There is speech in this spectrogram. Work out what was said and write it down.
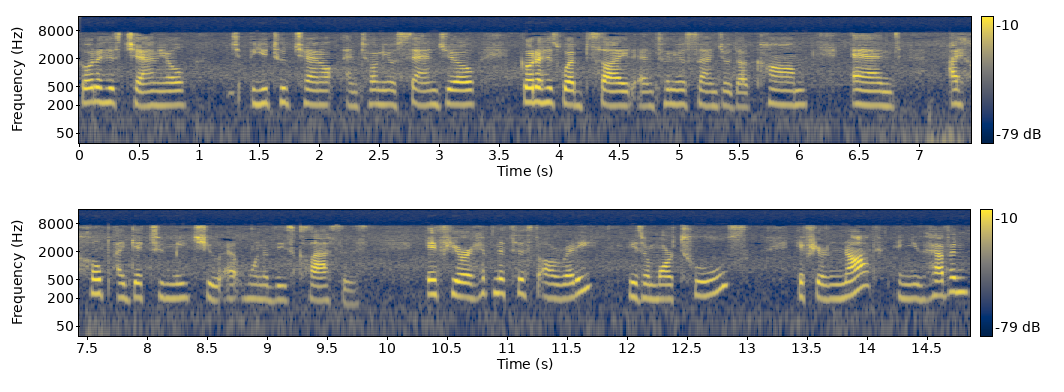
go to his channel, YouTube channel, Antonio Sangio. Go to his website, antoniosangio.com, and I hope I get to meet you at one of these classes. If you're a hypnotist already, these are more tools. If you're not and you haven't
